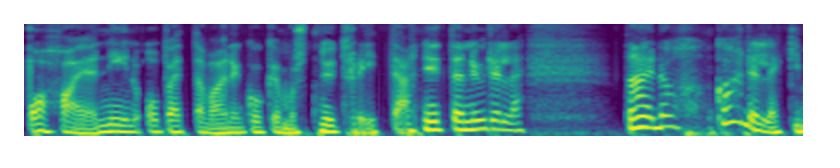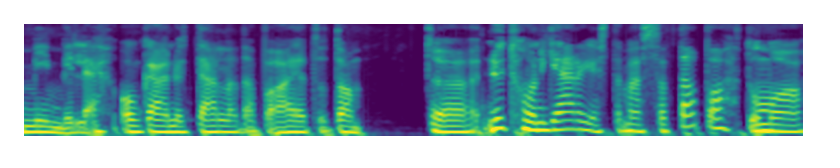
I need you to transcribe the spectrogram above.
paha ja niin opettavainen kokemus, että nyt riittää. Niin että yhdelle, tai no kahdellekin mimmille on käynyt tällä tapaa. Ja tota, nyt on järjestämässä tapahtumaa,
